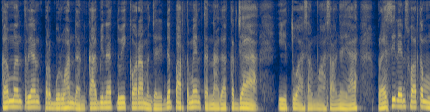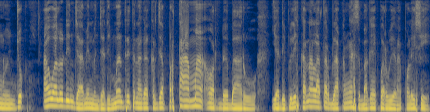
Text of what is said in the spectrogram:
Kementerian Perburuhan dan Kabinet Dwi Kora menjadi Departemen Tenaga Kerja. Itu asal muasalnya ya. Presiden Soeharto menunjuk Awaludin Jamin menjadi Menteri Tenaga Kerja pertama Orde Baru. Ia dipilih karena latar belakangnya sebagai perwira polisi.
